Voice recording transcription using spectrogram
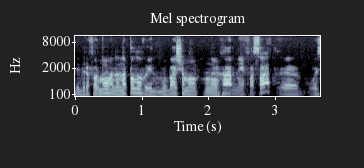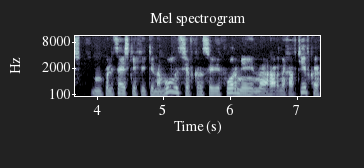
відреформована наполовину. Ми бачимо гарний фасад е, ось поліцейських, які на вулиці в красивій формі, на гарних автівках.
